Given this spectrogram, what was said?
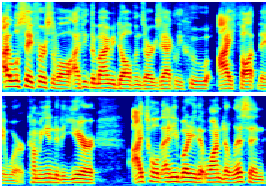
I will say, first of all, I think the Miami Dolphins are exactly who I thought they were coming into the year. I told anybody that wanted to listen,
